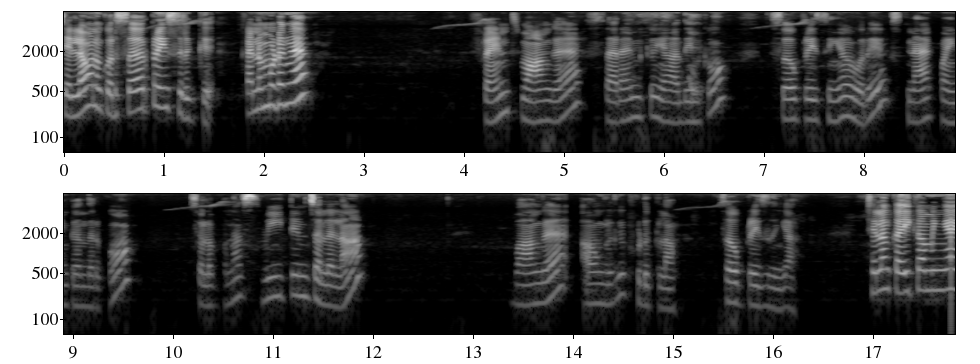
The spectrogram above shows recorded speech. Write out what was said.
செல்லம் உனக்கு ஒரு சர்ப்ரைஸ் இருக்குது கண்ணு முடுங்க. ஃப்ரெண்ட்ஸ் வாங்க. சரணுக்கும் யாதினுக்கும் சர்ப்ரைஸிங்க ஒரு ஸ்நாக் வாங்கிட்டு வந்திருக்கோம். சொல்லப்போனால் ஸ்வீட்டுன்னு சொல்லலாம். வாங்க அவங்களுக்கு கொடுக்கலாம். சர்ப்ரைஸுங்க செல்லம் கை காமிங்க.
